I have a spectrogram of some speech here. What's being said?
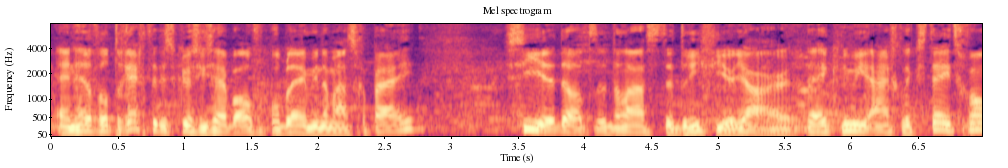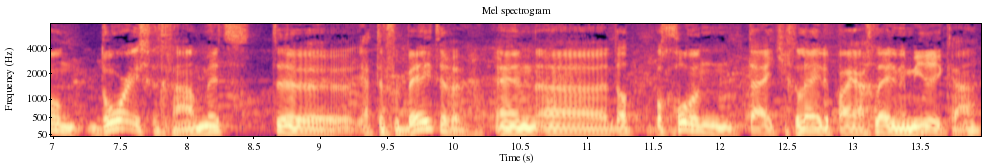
En heel veel terechte discussies hebben over problemen in de maatschappij zie je dat de laatste drie, vier jaar de economie eigenlijk steeds gewoon door is gegaan met te, ja, te verbeteren. En eh, dat begon een tijdje geleden, een paar jaar geleden in Amerika.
